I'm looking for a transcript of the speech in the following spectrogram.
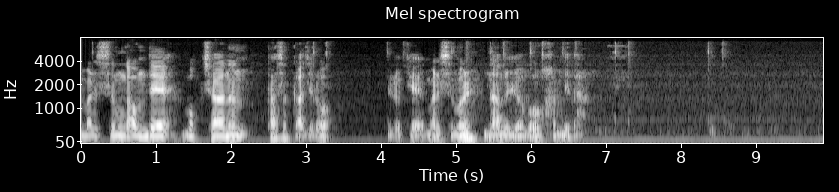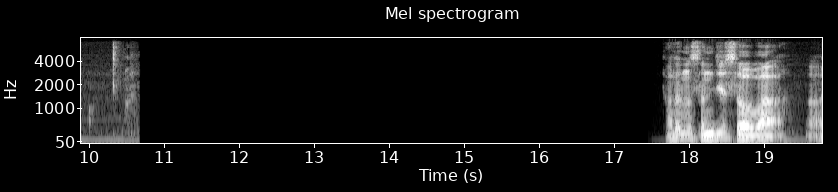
말씀 가운데 목차는 다섯 가지로 이렇게 말씀을 나누려고 합니다. 다른 선지서와 어,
